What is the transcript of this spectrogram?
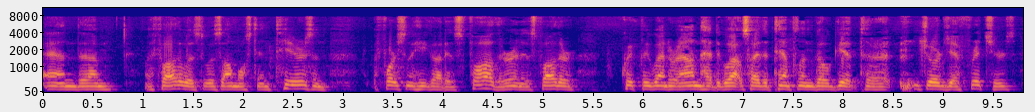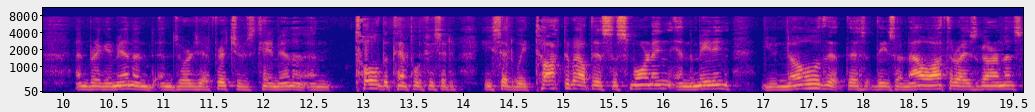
And um, my father was, was almost in tears. And fortunately, he got his father. And his father quickly went around, had to go outside the temple and go get uh, George F. Richards and bring him in. And, and George F. Richards came in and, and told the temple official, he said, we talked about this this morning in the meeting. You know that this, these are now authorized garments.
